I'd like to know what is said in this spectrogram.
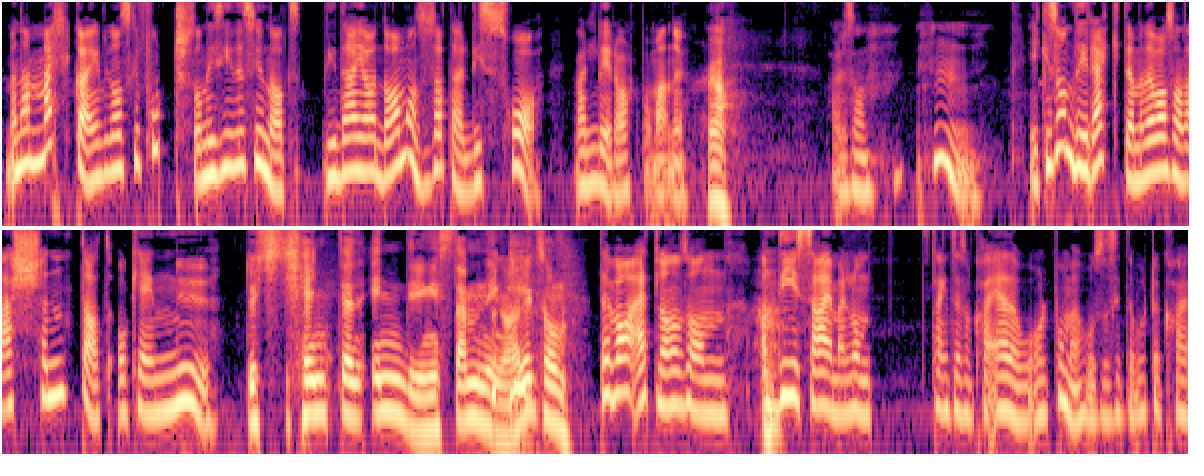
Men jeg merka egentlig ganske fort sånn i sidesynet at de der ja, damene som satt der, de så veldig rart på meg nå. Ja. Sånn, hmm. Ikke sånn direkte, men det var sånn at jeg skjønte at OK, nå Du kjente en endring i stemninga, liksom? Det var et eller annet sånn at de seg imellom tenkte sånn, hva er det hun holder på med, hun som sitter borte? Hva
